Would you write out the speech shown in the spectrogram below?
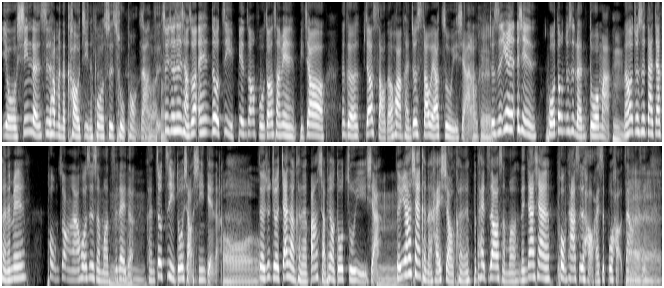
有心人士他们的靠近或是触碰这样子所以就是想说，哎，如果自己变装服装上面比较那个比较少的话，可能就稍微要注意一下啦。OK，就是因为而且活动就是人多嘛，嗯然后就是大家可能那边碰撞啊，或是什么之类的，嗯可能就自己多小心一点啦。哦，对，就觉得家长可能帮小朋友多注意一下，嗯对，因为他现在可能还小，可能不太知道什么，人家现在碰他是好还是不好这样子，哎。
